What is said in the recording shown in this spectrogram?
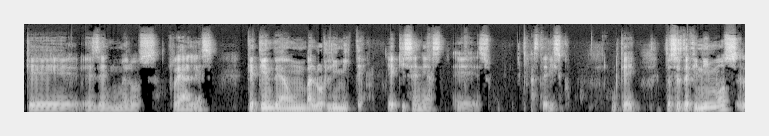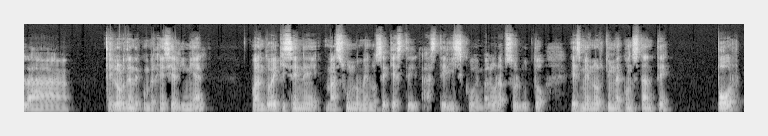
que es de números reales, que tiende a un valor límite xn eh, asterisco. Entonces definimos el orden de convergencia lineal cuando xn más 1 menos x asterisco en valor absoluto es menor que una constante por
